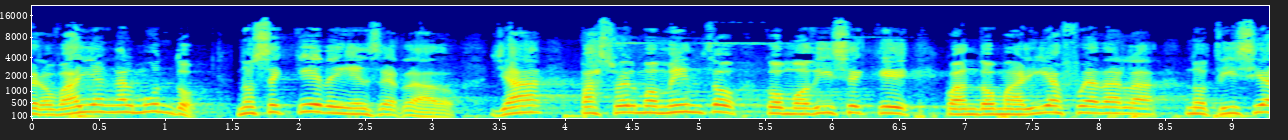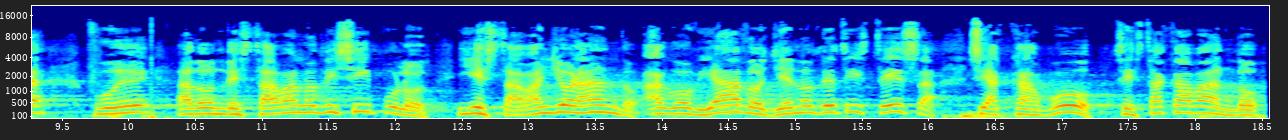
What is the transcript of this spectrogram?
Pero vayan al mundo, no se queden encerrados. Ya pasó el momento, como dice que cuando María fue a dar la noticia, fue a donde estaban los discípulos y estaban llorando, agobiados, llenos de tristeza. Se acabó, se está acabando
